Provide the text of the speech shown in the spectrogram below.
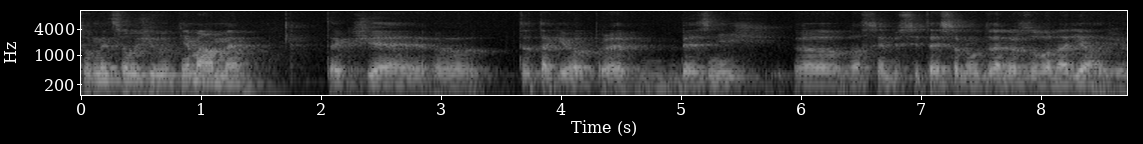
to my celoživotně máme. Takže uh, to tak jo, bez nich vlastně by si tady se mnou trenér znovu nedělal, že?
